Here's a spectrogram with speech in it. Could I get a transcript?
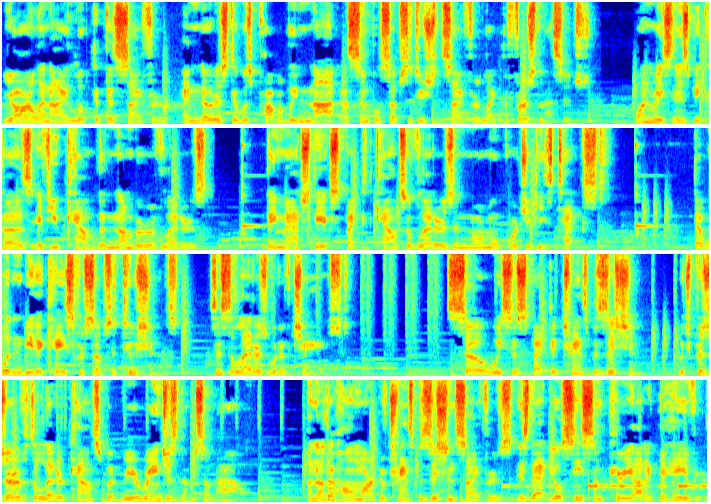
Jarl and I looked at this cipher and noticed it was probably not a simple substitution cipher like the first message. One reason is because if you count the number of letters, they match the expected counts of letters in normal Portuguese text. That wouldn't be the case for substitutions, since the letters would have changed. So we suspected transposition, which preserves the letter counts but rearranges them somehow. Another hallmark of transposition ciphers is that you'll see some periodic behavior,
